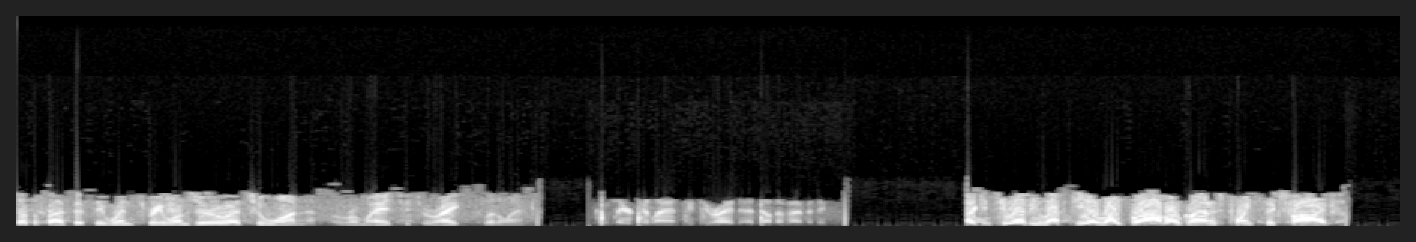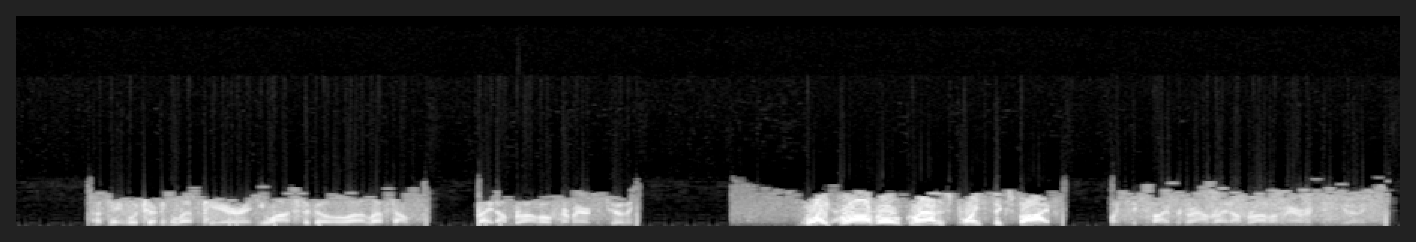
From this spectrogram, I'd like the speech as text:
Delta 550, wind 310 at 21. Runway 22 right, clear to land. Clear to land, 22 right, at Delta 550. American 2 Heavy, left here, right Bravo, ground is .65. Okay, we're turning left here, and you want us to go uh, left on, right on Bravo for American 2 Heavy? Right Bravo, ground is .65. 0.65 for ground, right on Bravo, American 2 Heavy.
